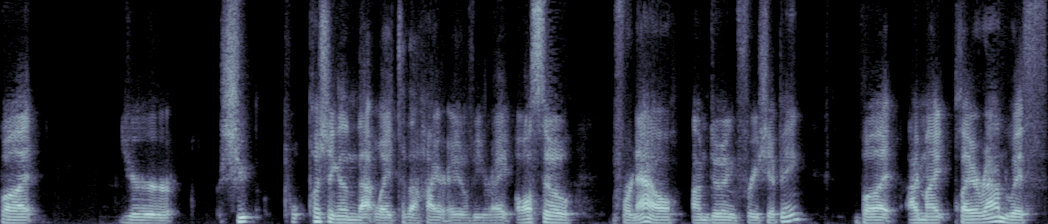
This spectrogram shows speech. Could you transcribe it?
but you're shoot pushing them that way to the higher AOV, right? Also, for now, I'm doing free shipping, but I might play around with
